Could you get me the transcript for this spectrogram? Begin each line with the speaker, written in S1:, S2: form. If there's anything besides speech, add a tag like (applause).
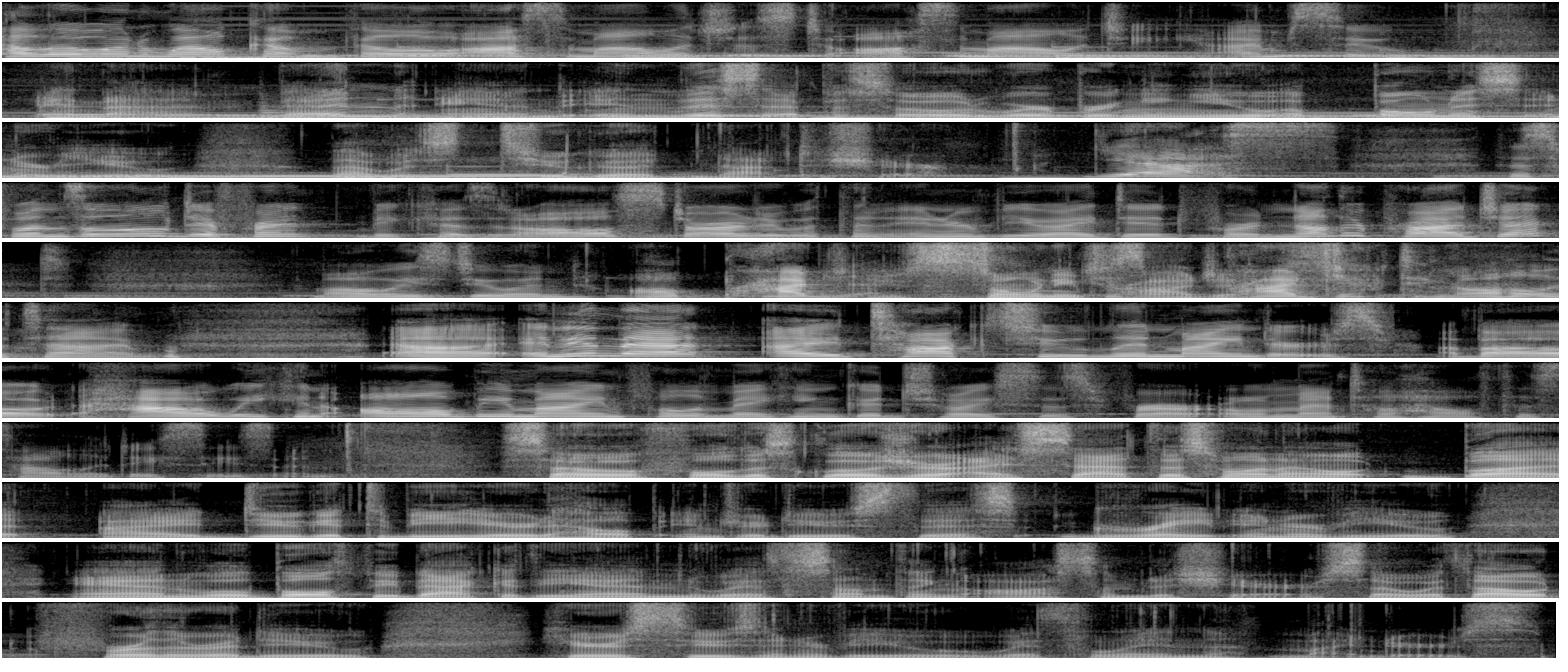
S1: Hello and welcome, fellow awesomologists, to Awesomology. I'm Sue.
S2: And I'm Ben, and in this episode, we're bringing you a bonus interview that was too good not to share.
S1: Yes, this one's a little different because it all started with an interview I did for another project. I'm always doing all projects.
S2: There's so many
S1: just
S2: projects.
S1: Projecting all the time. Uh, and in that, I talked to Lynn Minders about how we can all be mindful of making good choices for our own mental health this holiday season.
S2: So, full disclosure, I sat this one out, but I do get to be here to help introduce this great interview, and we'll both be back at the end with something awesome to share. So, without further ado, here's Sue's interview with Lynn Minders.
